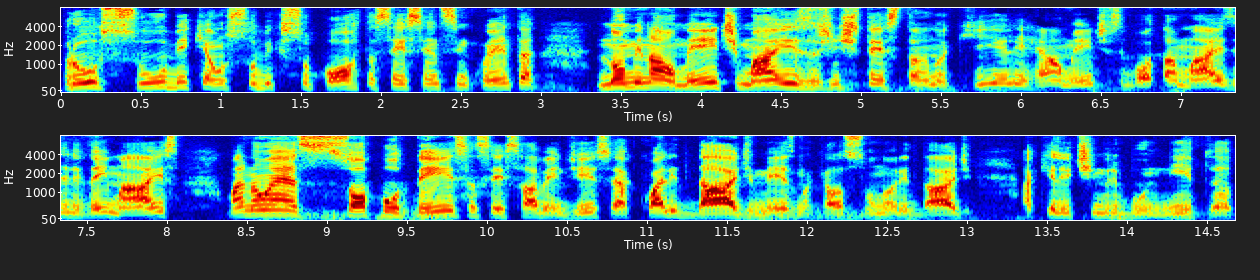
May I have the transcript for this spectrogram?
para o sub, que é um sub que suporta 650 nominalmente, mas a gente testando aqui, ele realmente, se botar mais, ele vem mais. Mas não é só potência, vocês sabem disso, é a qualidade mesmo, aquela sonoridade, aquele timbre bonito,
